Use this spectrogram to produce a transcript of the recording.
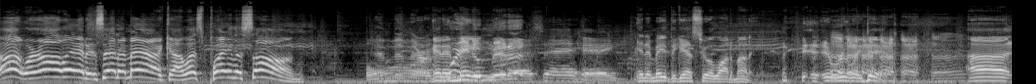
oh, we're all in. It's in America. Let's play the song. And then they're And it wait made- a minute. Hey. and it made the Guess Who a lot of money. it, it really did. Uh,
